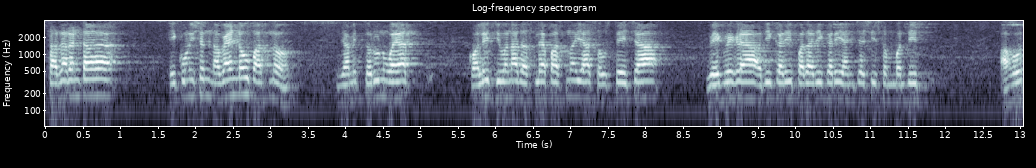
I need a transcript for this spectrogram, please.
साधारणतः एकोणीसशे नव्याण्णव पासनं म्हणजे आम्ही तरुण वयात कॉलेज जीवनात असल्यापासनं या संस्थेच्या वेगवेगळ्या अधिकारी पदाधिकारी यांच्याशी संबंधित आहोत.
